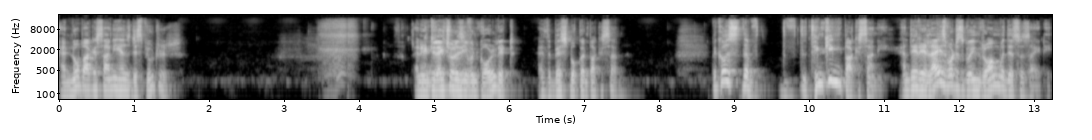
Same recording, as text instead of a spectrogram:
and no Pakistani has disputed it. An intellectual has even called it as the best book on Pakistan. Because the, the, the thinking Pakistani, and they realize what is going wrong with their society,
